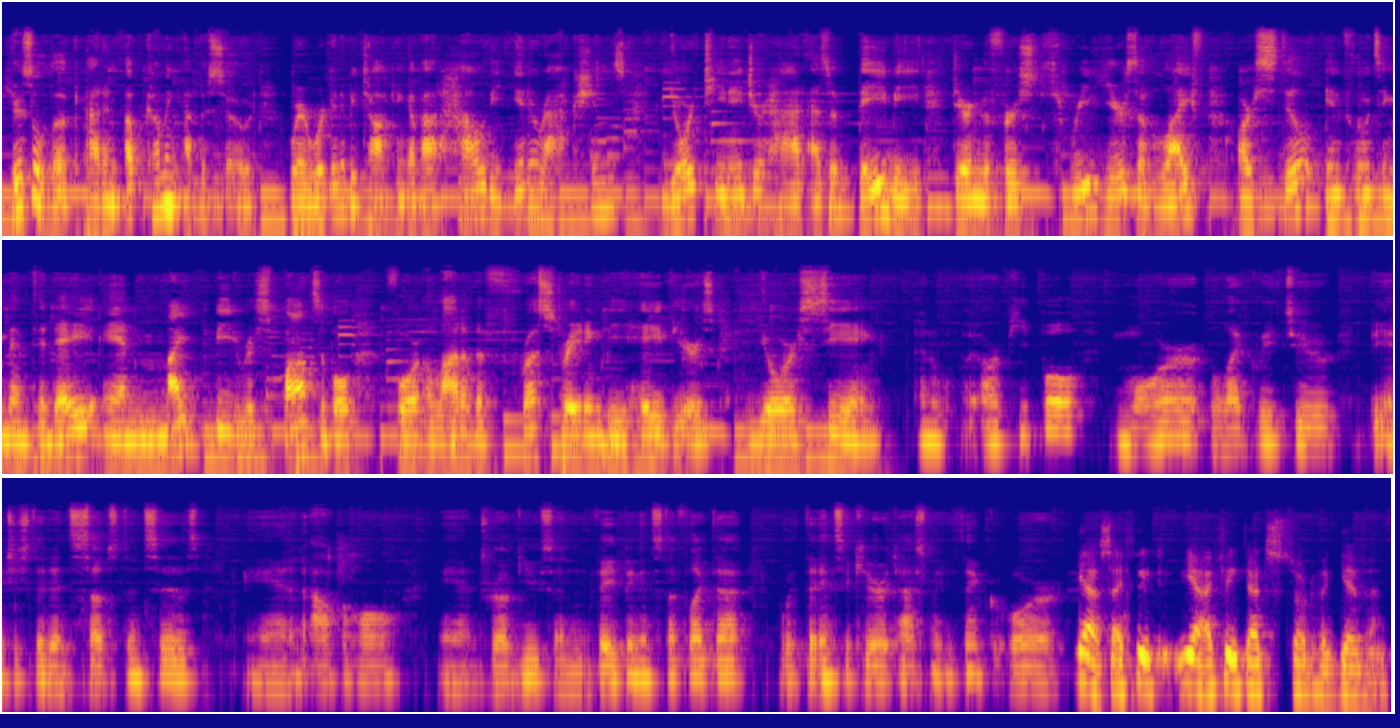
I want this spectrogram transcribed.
Here's a look at an upcoming episode where we're going to be talking about how the interactions your teenager had as a baby during the first three years of life are still influencing them today and might be responsible for a lot of the frustrating behaviors you're seeing. And are people more likely to be interested in substances and alcohol and drug use and vaping and stuff like that with the insecure attachment you think or yes i think yeah i think that's sort of a given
